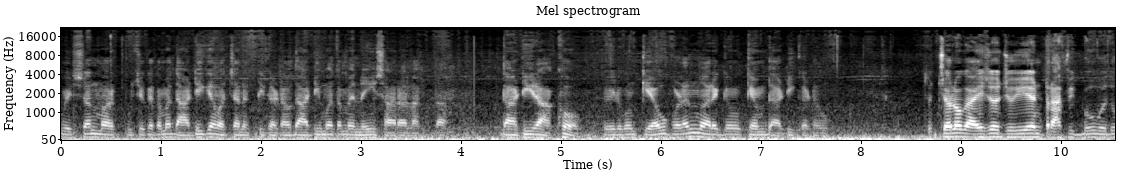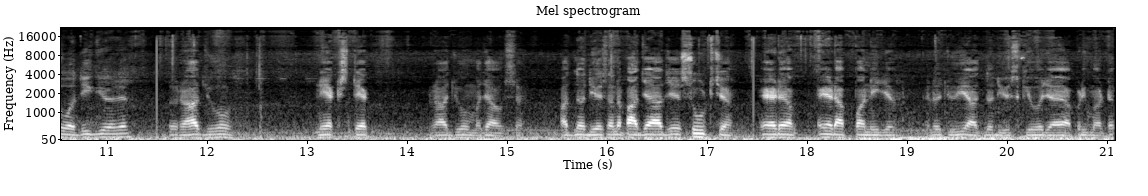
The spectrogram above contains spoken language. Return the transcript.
ક્વેશ્ચન માર્ક પૂછે કે તમે દાઢી કેમ અચાનકથી કઢાવો? દાઢીમાં તમે નહીં સારા લાગતા. દાઢી રાખો. તો એ લોકોને કહેવું પડે ને મારે કે હું કેમ દાઢી કઢાવું? તો ચલો ગાઈઝો જોઈએ અને ટ્રાફિક બહુ બધું વધી ગયો છે. તો રાહ જુઓ. નેક્સ્ટ ટેક રાહ જુઓ મજા આવશે. આજનો દિવસ અને પાછા આજે શૂટ છે એડ એડ આપવાની છે. એટલે જોઈએ આજનો દિવસ કેવો જાય આપણી માટે.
